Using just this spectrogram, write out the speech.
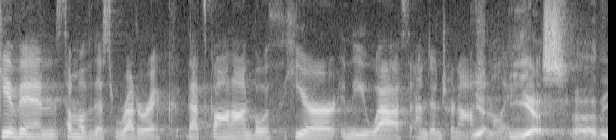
Given some of this rhetoric that's gone on both here in the US and internationally? Yeah, yes, uh, the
